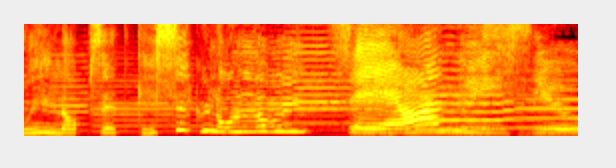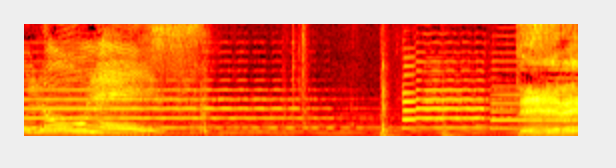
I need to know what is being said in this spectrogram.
oi lapsed, kes see küll olla võib? see on vist jõulumees. tere,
